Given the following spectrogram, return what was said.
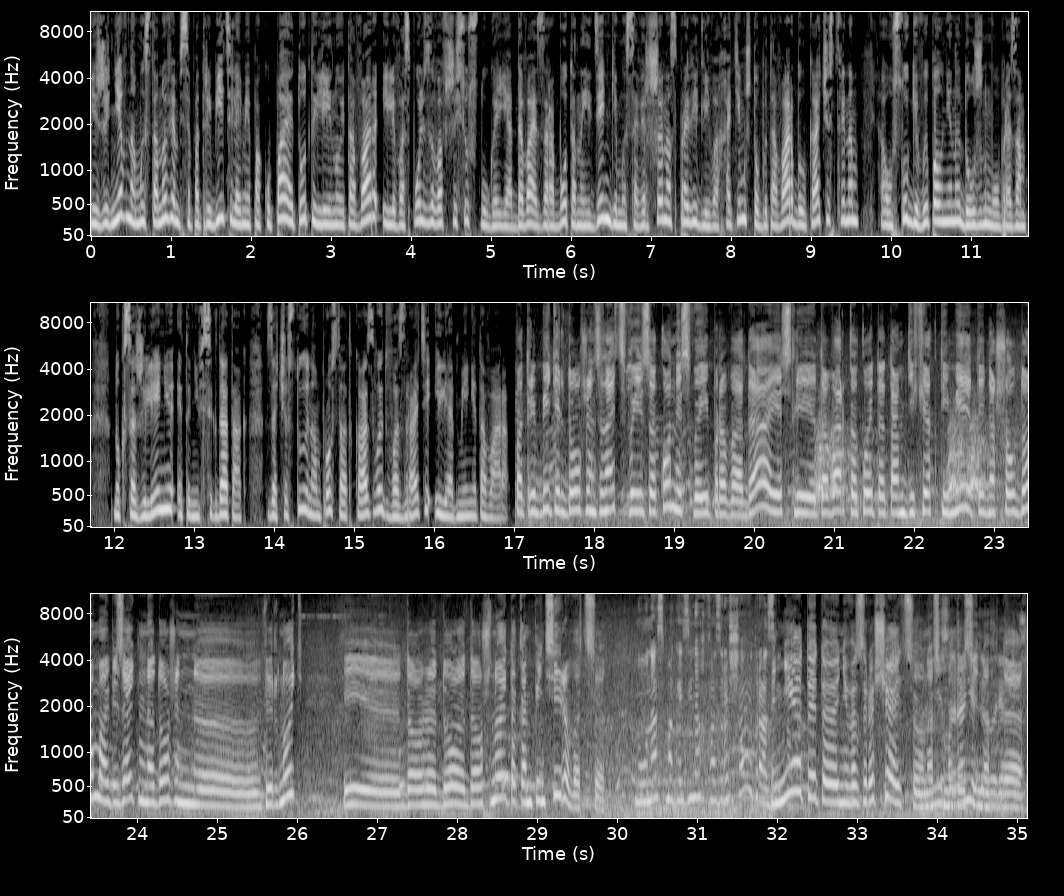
Ежедневно мы становимся потребителями, покупая тот или иной товар или воспользовавшись услугой. И отдавая заработанные деньги, мы совершенно справедливо хотим, чтобы товар был качественным, а услуги выполнены должным образом. Но, к сожалению, это не всегда так. Зачастую нам просто отказывают в возврате или обмене товара. Потребитель должен знать свои законы, свои права. Да? Если товар какой-то там дефект имеет и нашел дома, обязательно должен э, вернуть и должно это компенсироваться. Но у нас в магазинах возвращают разве? Нет, это не возвращается у нас Они в магазинах. Да.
